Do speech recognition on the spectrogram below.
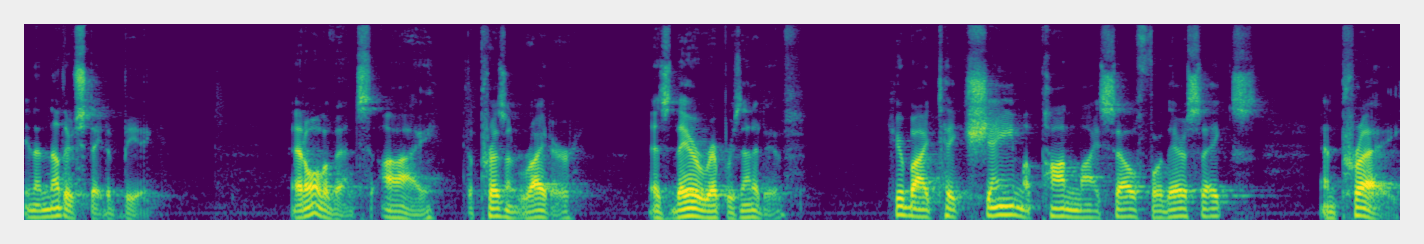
in another state of being. At all events, I, the present writer, as their representative, hereby take shame upon myself for their sakes and pray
